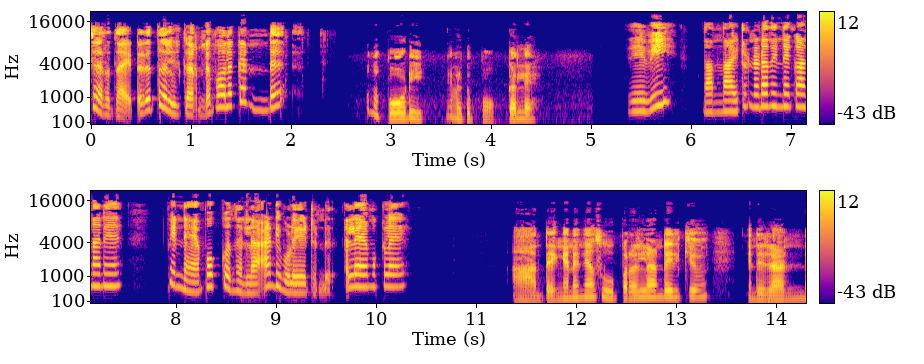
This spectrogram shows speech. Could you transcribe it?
തെൽക്കറിന്റെ പോലെ കണ്ട്. ഒന്ന് പോടി ഇങ്ങോട്ട് പൊക്കല്ലേ? അതെങ്ങനെ ഞാൻ സൂപ്പർ അല്ലാണ്ടിരിക്കും എന്റെ രണ്ട്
